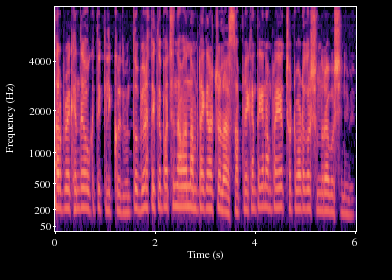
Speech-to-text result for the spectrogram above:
তারপর এখান থেকে ওকেতে ক্লিক করে দেবেন। তো বিয়ার্স দেখতে পাচ্ছেন যে আমাদের নামটা এখানে চলে আসছে। আপনি এখান থেকে নামটাকে ছোটো বড়ো করে সুন্দরভাবে বসিয়ে নেবেন।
